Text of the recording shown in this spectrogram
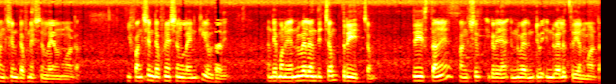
ఫంక్షన్ డెఫినేషన్ లైన్ అనమాట ఈ ఫంక్షన్ డెఫినేషన్ లైన్కి వెళ్తుంది. అంటే మనం ఎన్ వాల్యూ ఎంత ఇచ్చాం? త్రీ ఇచ్చాం. త్రీ ఇస్తానే ఫంక్షన్ ఇక్కడ n value n value three అనమాట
